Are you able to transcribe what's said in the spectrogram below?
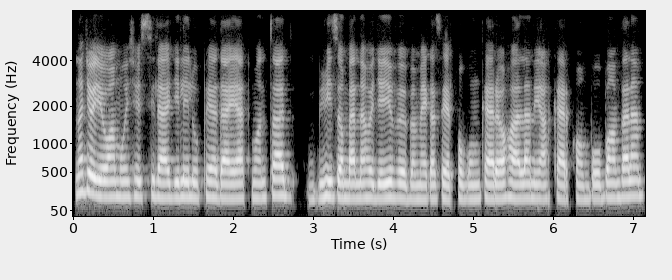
Nagyon jó amúgy, hogy Szilágyi Lilu példáját mondtad. Bízom benne, hogy a jövőben még azért fogunk erről hallani, akár kombóban velem.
